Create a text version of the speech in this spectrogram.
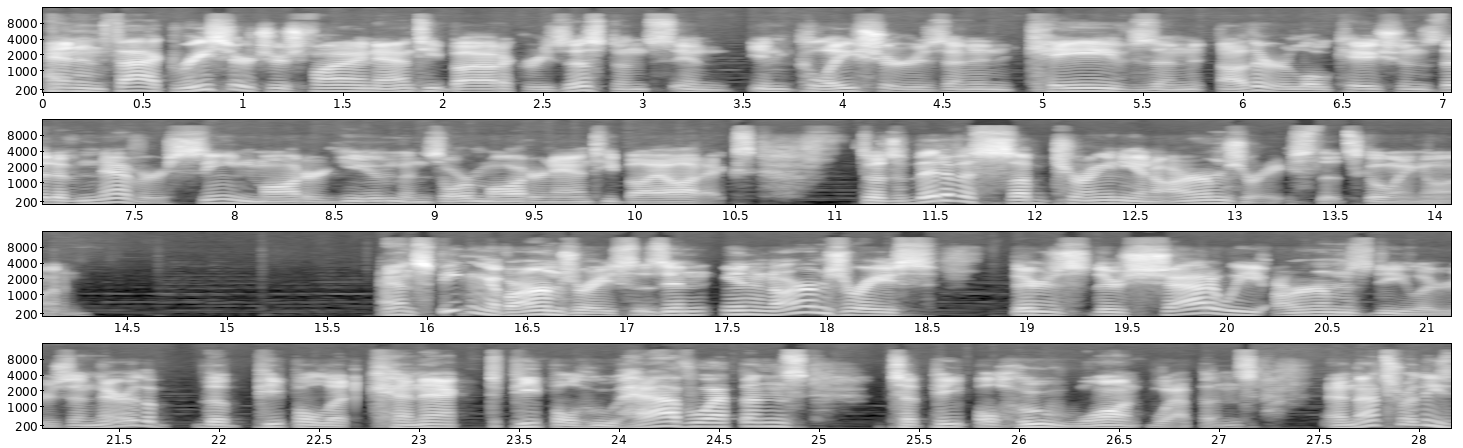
And in fact, researchers find antibiotic resistance in, in glaciers and in caves and other locations that have never seen modern humans or modern antibiotics. So it's a bit of a subterranean arms race that's going on. And speaking of arms races, in, in an arms race, there's there's shadowy arms dealers, and they're the, the people that connect people who have weapons to people who want weapons. And that's where these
